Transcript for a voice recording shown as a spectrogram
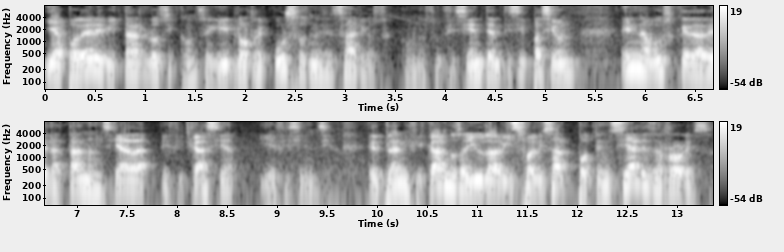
y a poder evitarlos y conseguir los recursos necesarios con la suficiente anticipación en la búsqueda de la tan ansiada eficacia y eficiencia. El planificar nos ayuda a visualizar potenciales errores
